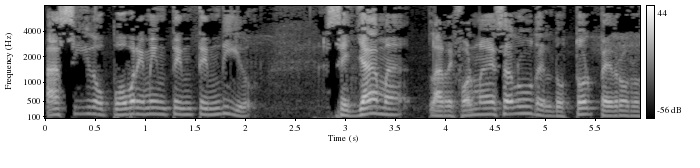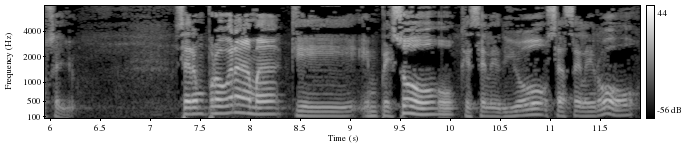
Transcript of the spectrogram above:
ha sido pobremente entendido, se llama la reforma de salud del doctor Pedro Rosselló. Será un programa que empezó, que se le dio, se aceleró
